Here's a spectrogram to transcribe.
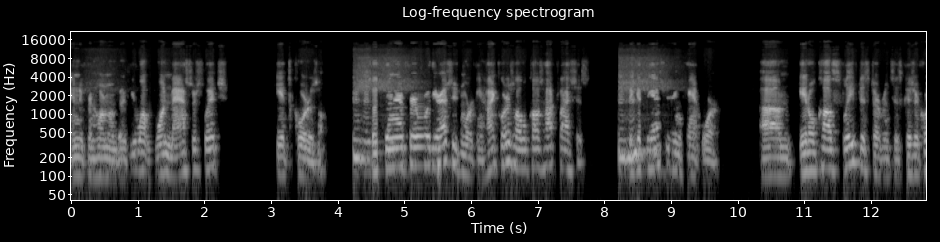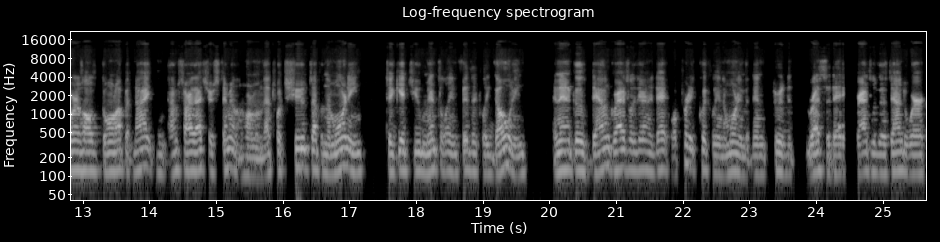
endocrine hormone. But if you want one master switch, it's cortisol. Mm-hmm. So it's going to interfere with your estrogen working. High cortisol will cause hot flashes mm-hmm. because the estrogen can't work. Um, it'll cause sleep disturbances because your cortisol is going up at night. I'm sorry, that's your stimulant hormone. That's what shoots up in the morning to get you mentally and physically going and then it goes down gradually during the day. Well, pretty quickly in the morning, but then through the rest of the day, gradually goes down to where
